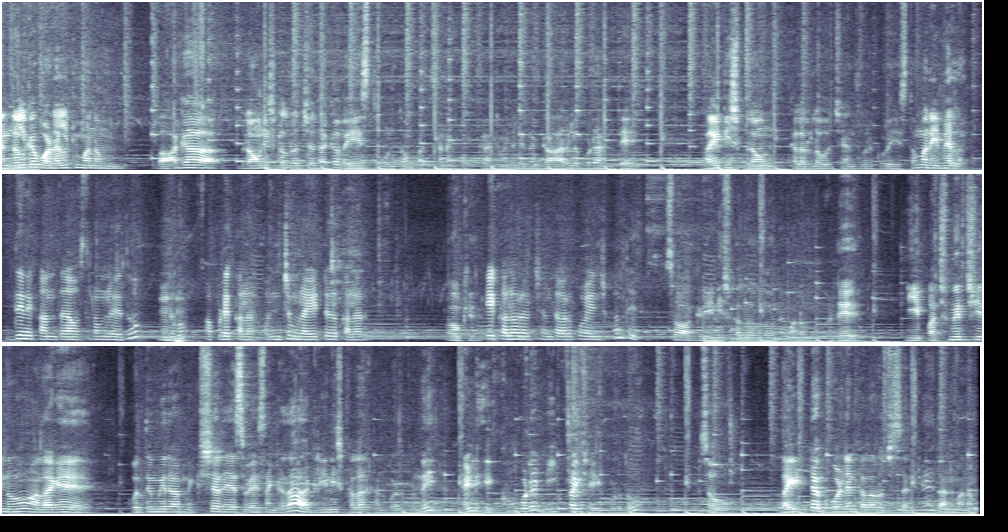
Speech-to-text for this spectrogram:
జనరల్గా వడలకి మనం బాగా బ్రౌనిష్ కలర్ వచ్చేదాకా వేయిస్తూ ఉంటాం. పచ్చనగపప్పు కానివ్వండి లేదా గారెలు కూడా అంతే. వైటిష్ బ్రౌన్ కలర్లో వచ్చేంత వరకు వేయిస్తాం. మరి ఇవేళ దీనికి అంత అవసరం లేదు. అప్పుడే కలర్ కొంచెం లైట్ కలర్ ఈ కలర్ వచ్చేంత వరకు వేయించుకొని తీసేస్తాం సో ఆ గ్రీనిష్ కలర్లోనే మనం అంటే ఈ పచ్చిమిర్చిను అలాగే కొత్తిమీర మిక్చర్ చేసి వేసాం కదా ఆ గ్రీనిష్ కలర్ కనబడుతుంది. అండ్ ఎక్కువ కూడా డీప్ ఫ్రై చేయకూడదు. సో లైట్ గోల్డెన్ కలర్ వచ్చేసరికి దాన్ని మనం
